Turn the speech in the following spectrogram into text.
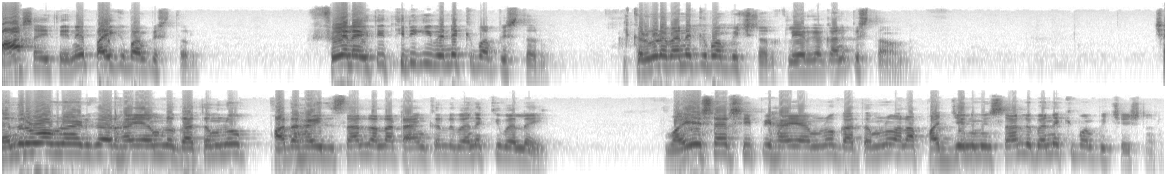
పాస్ అయితేనే పైకి పంపిస్తారు. ఫెయిల్ అయితే తిరిగి వెనక్కి పంపిస్తారు. ఇక్కడ కూడా వెనక్కి పంపించినారు. క్లియర్గా కనిపిస్తూ ఉంది. చంద్రబాబు నాయుడు గారి హయాంలో గతంలో పదహైదు సార్లు అలా ట్యాంకర్లు వెనక్కి వెళ్ళాయి. వైఎస్ఆర్సీపీ హయాంలో గతంలో అలా పద్దెనిమిది సార్లు వెనక్కి పంపించేసినారు.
